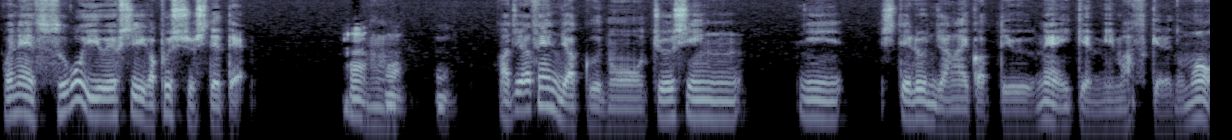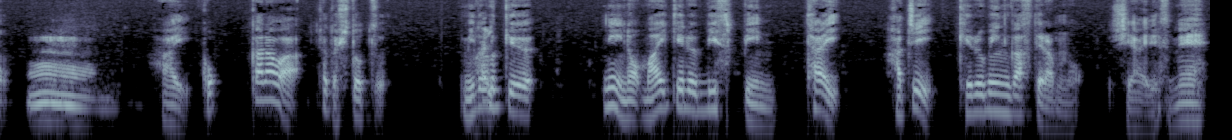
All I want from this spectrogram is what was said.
これね、すごい UFC がプッシュしてて、うん。うん。アジア戦略の中心にしてるんじゃないかっていうね、意見見ますけれども、うん。はい。こっからは、ちょっと一つ。ミドル級2位のマイケル・ビスピン対8位、ケルビン・ガステラムの試合ですね。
